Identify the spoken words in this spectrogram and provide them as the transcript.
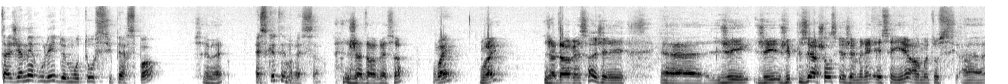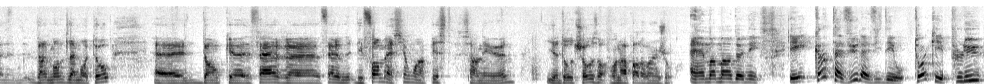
T'as jamais roulé de moto super sport? C'est vrai. Est-ce que t'aimerais ça? J'adorerais ça. Ouais? Oui, j'adorerais ça. J'ai euh, j'ai- j'ai- plusieurs choses que j'aimerais essayer en moto, en- dans le monde de la moto. Euh, donc, euh, faire, euh, faire des formations en piste, c'en est une. Il y a d'autres choses, on en parlera un jour. à un moment donné. Et quand tu as vu la vidéo, toi qui es plus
